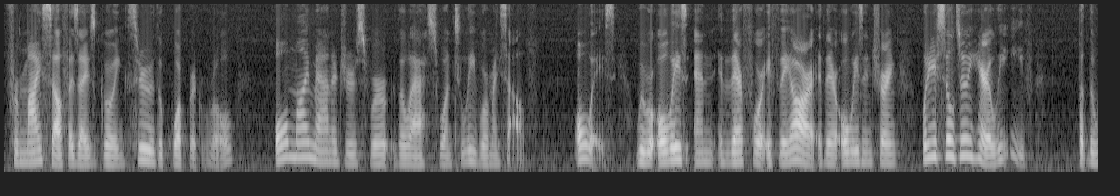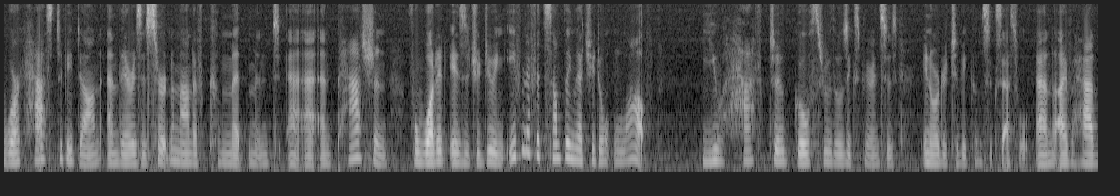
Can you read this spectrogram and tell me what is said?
for myself as I was going through the corporate role, all my managers were the last one to leave were myself. Always. We were always, and therefore, if they are, they're always ensuring, what are you still doing here? Leave but the work has to be done, and there is a certain amount of commitment and, passion for what it is that you're doing, even if it's something that you don't love. You have to go through those experiences in order to become successful. And I've had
